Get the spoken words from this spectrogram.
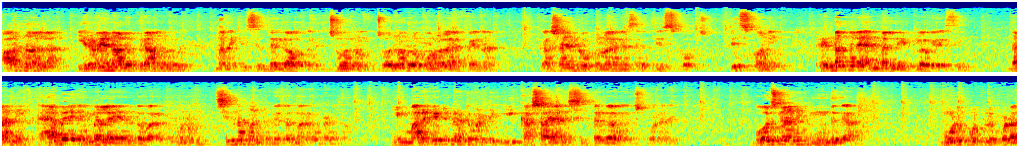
ఆరు నాలుగు ఇరవై నాలుగు గ్రాములు మనకి సిద్ధంగా అవుతుంది. చూర్ణం చూర్ణం రూపంలో లేకపోయినా కషాయం రూపంలో అయినా సరే తీసుకోవచ్చు. తీసుకొని రెండు వందల ఎంఎల్ నీటిలో వేసి దాన్ని యాభై ఎంఎల్ అయ్యేంత వరకు మనం చిన్న మంట మీద మరగబెడతాం. ఈ మరగెట్టినటువంటి ఈ కషాయాన్ని సిద్ధంగా ఉంచుకోవడానికి. భోజనానికి ముందుగా మూడు పూట్లు కూడా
